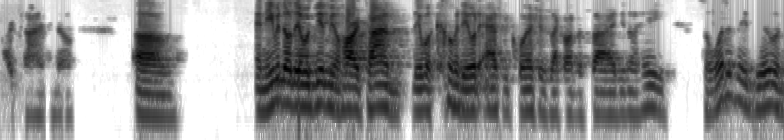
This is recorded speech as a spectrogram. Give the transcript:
a hard time. You know, um, and even though they would give me a hard time, they would come and they would ask me questions like on the side. You know, hey, so what does they do, and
